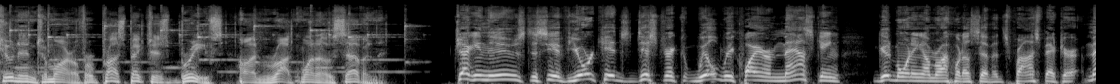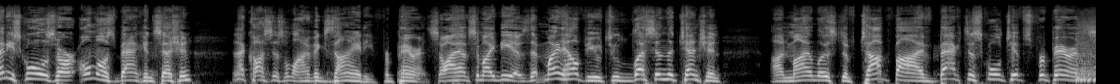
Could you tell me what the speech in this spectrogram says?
Tune in tomorrow for Prospectors Briefs on Rock 107. Checking the news to see if your kid's district will require masking. Good morning. I'm Rock 107's Prospector. Many schools are almost back in session, and that causes a lot of anxiety for parents. So I have some ideas that might help you to lessen the tension on my list of top five back to school tips for parents.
